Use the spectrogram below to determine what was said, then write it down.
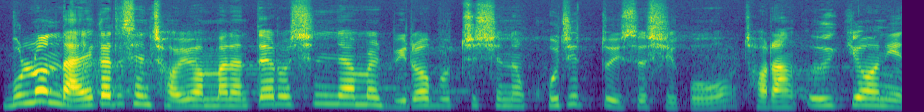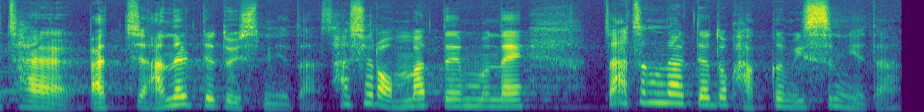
물론 나이가 드신 저희 엄마는 때로 신념을 밀어붙이시는 고집도 있으시고 저랑 의견이 잘 맞지 않을 때도 있습니다. 사실 엄마 때문에 짜증날 때도 가끔 있습니다.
